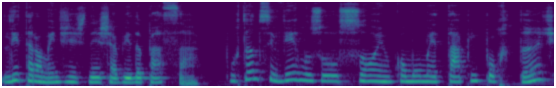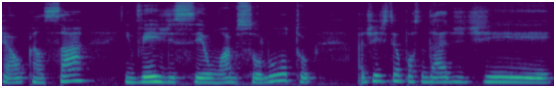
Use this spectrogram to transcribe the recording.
literalmente a gente deixa a vida passar. Portanto, se virmos o sonho como uma etapa importante a alcançar, em vez de ser um absoluto, a gente tem a oportunidade de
